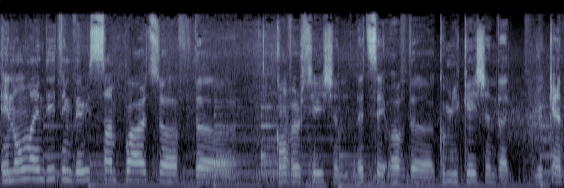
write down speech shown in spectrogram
in online dating there is some parts of the conversation let's say of the communication that you can't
